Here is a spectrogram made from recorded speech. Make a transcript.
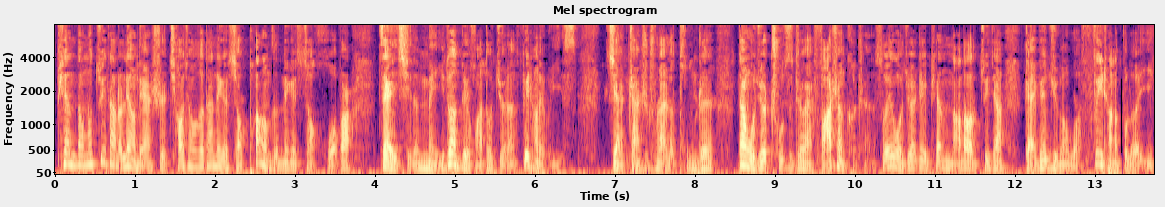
片子当中最大的亮点是乔乔和他那个小胖子那个小伙伴在一起的每一段对话都觉得非常的有意思，展展示出来了童真。但是我觉得除此之外乏善可陈，所以我觉得这个片子拿到最佳改编剧本，我非常的不乐意。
